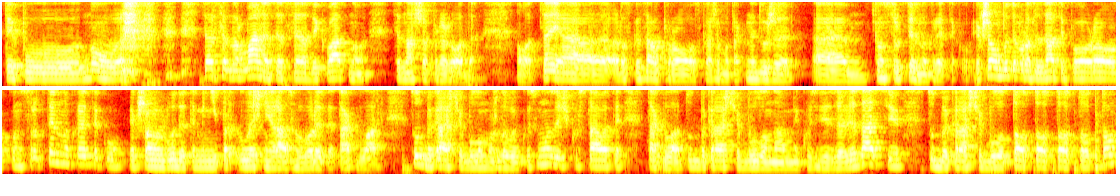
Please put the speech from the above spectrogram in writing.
Типу, ну це все нормально, це все адекватно, це наша природа. От це я розказав про, скажімо так, не дуже е, конструктивну критику. Якщо ми будемо розглядати про конструктивну критику, якщо ви будете мені лишній раз говорити так, Влад, тут би краще було можливо якусь музичку ставити. Так, Влад, тут би краще було нам якусь візуалізацію, тут би краще було то, то, то, то, то.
